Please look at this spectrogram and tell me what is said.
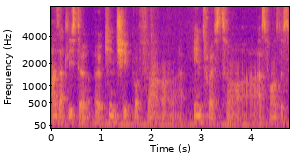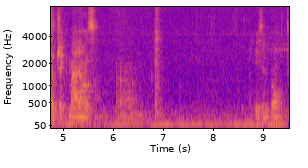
has at least a, a kinship of uh, interest uh, as far as the subject matters uh, is involved.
